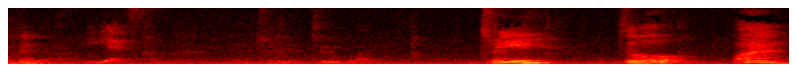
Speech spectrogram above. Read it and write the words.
Oke. Yes. Three, two, one. Three, two, one,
